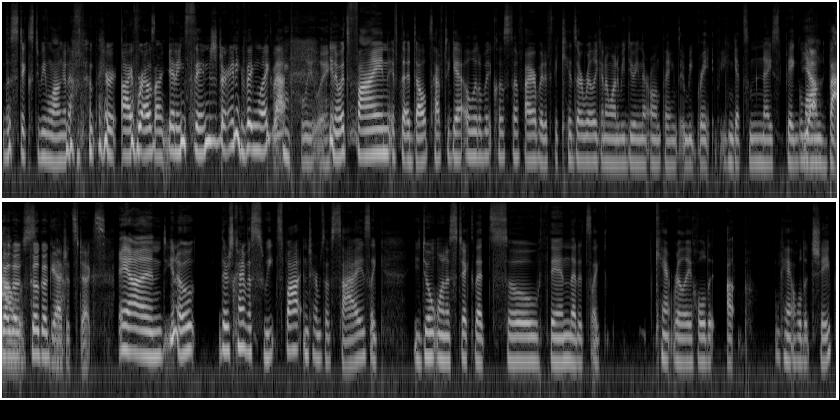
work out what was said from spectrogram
the sticks to be long enough that their eyebrows aren't getting singed or anything like that. Completely. You know, it's fine if the adults have to get a little bit close to the fire, but if the kids are really going to want to be doing their own things, it'd be great if you can get some nice big yeah. long boughs. Go go go go Yeah. gadget sticks. And, you know, there's kind of a sweet spot in terms of size. Like, you don't want a stick that's so thin that it's like can't really hold it up, can't hold its shape.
